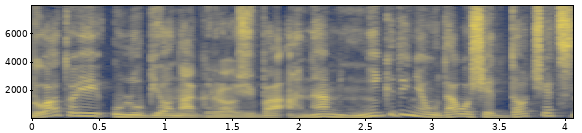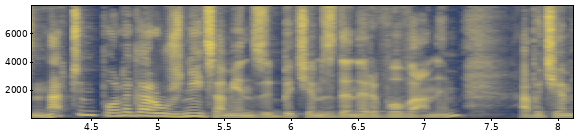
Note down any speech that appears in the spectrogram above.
Była to jej ulubiona groźba, a nam nigdy nie udało się dociec, na czym polega różnica między byciem zdenerwowanym, a byciem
